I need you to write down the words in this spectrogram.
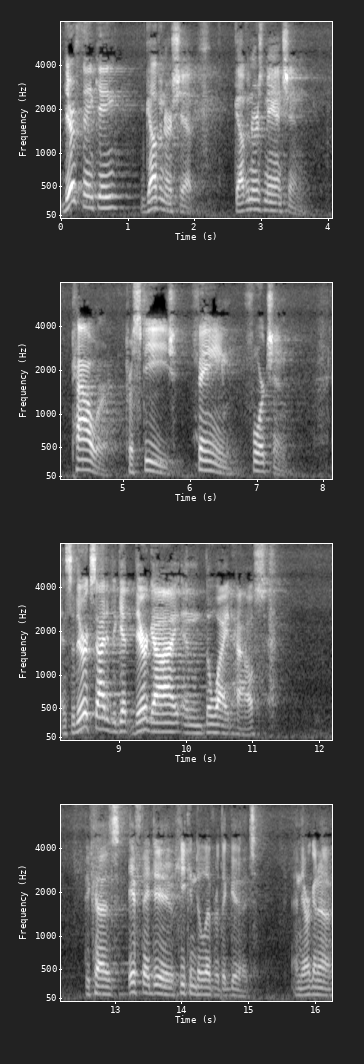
They're thinking governorship, governor's mansion, power, prestige, fame, fortune. And so they're excited to get their guy in the White House because if they do, he can deliver the goods and they're going to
